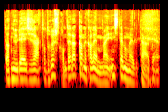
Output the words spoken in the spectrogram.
dat nu deze zaak tot rust komt. En daar kan ik alleen maar mijn instemming mee betuigen. Ja.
